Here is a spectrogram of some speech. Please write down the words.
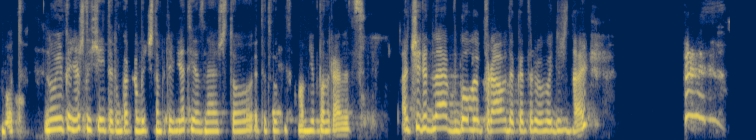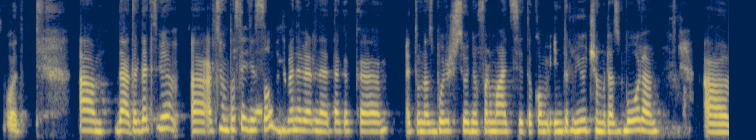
Вот. Ну и, конечно, хейтерам, как обычно, привет. Я знаю, что этот выпуск вам не понравится. Очередная голая правда, которую вы не ждали. Вот. А, да, тогда тебе, а, Артем, последнее слово. Давай, наверное, так как а, это у нас больше сегодня в формате таком интервью, чем разбора, а,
